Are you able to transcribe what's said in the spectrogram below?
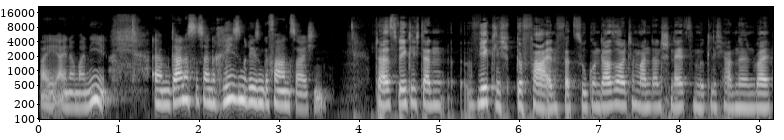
bei einer Manie, ähm, dann ist es ein riesen, riesen Gefahrenzeichen da ist wirklich dann wirklich Gefahr in Verzug und da sollte man dann schnellstmöglich handeln, weil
